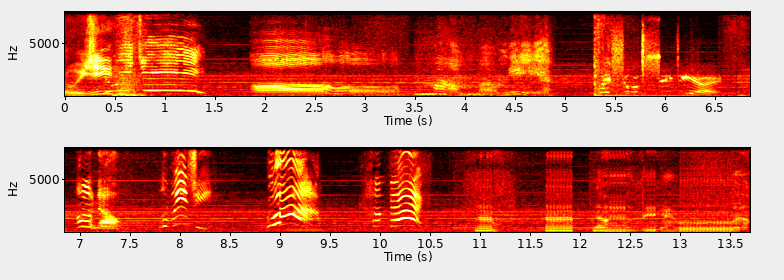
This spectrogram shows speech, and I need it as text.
Luigi? Luigi! Oh no! Luigi! Ah! Come back! No, no, I don't think I will.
